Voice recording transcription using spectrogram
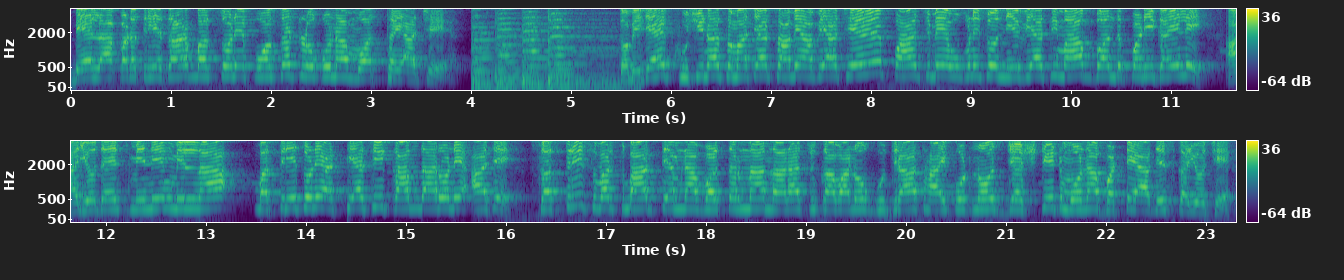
બે લાખ અડત્રીસ હજાર બસો ને પોસઠ લોકોના મોત થયા છે. તો બીજા ખુશીના સમાચાર સામે આવ્યા છે. પાંચ મે ઓગણીસો નેવ્યાસી માં બંધ પડી ગયેલી આર્યોદય સ્પિનિંગ મિલના બત્રીસો ને અઠ્યાસી કામદારોને આજે છત્રીસ વર્ષ બાદ તેમના વળતરના નાણાં ચૂકવવાનો ગુજરાત હાઈકોર્ટનો જસ્ટિસ મોના ભટ્ટે આદેશ કર્યો છે.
